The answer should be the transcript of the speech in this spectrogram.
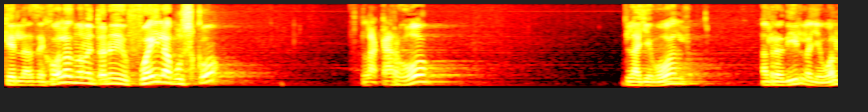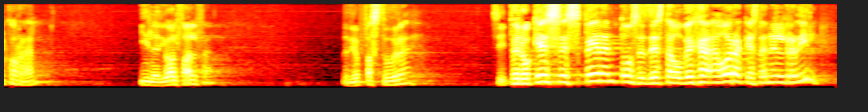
que las dejó las 99 y fue y la buscó, la cargó, la llevó al, al redil, la llevó al corral y le dio alfalfa, le dio pastura. ¿sí? Pero ¿qué se espera entonces de esta oveja ahora que está en el redil?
